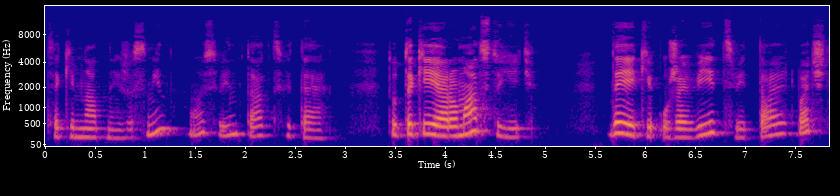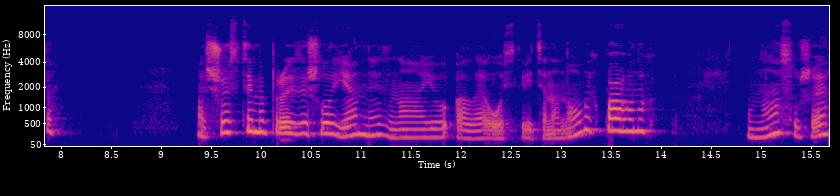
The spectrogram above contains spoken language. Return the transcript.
Це кімнатний жасмін. Ось він так цвіте. Тут такий аромат стоїть. Деякі вже відцвітають, бачите? А що з цими произошло, я не знаю. Але ось, дивіться, на нових пагонах у нас уже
